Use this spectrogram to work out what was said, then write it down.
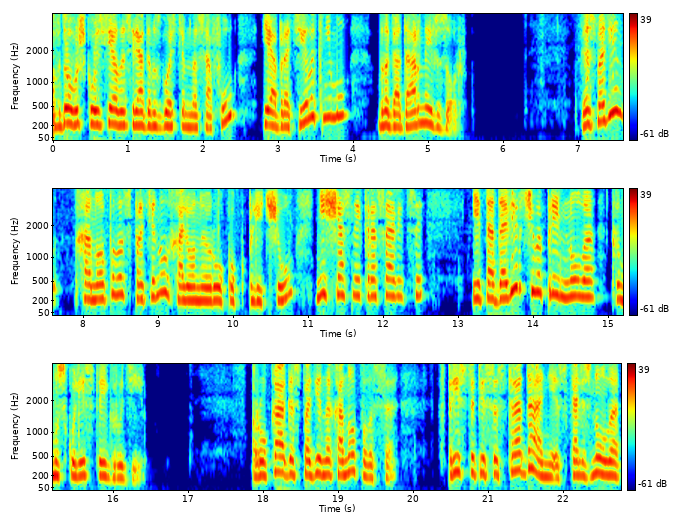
Вдовушка уселась рядом с гостем на софу и обратила к нему благодарный взор. Господин Ханополос протянул холеную руку к плечу несчастной красавицы, и та доверчиво прильнула к мускулистой груди. Рука господина Ханополоса в приступе сострадания скользнула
